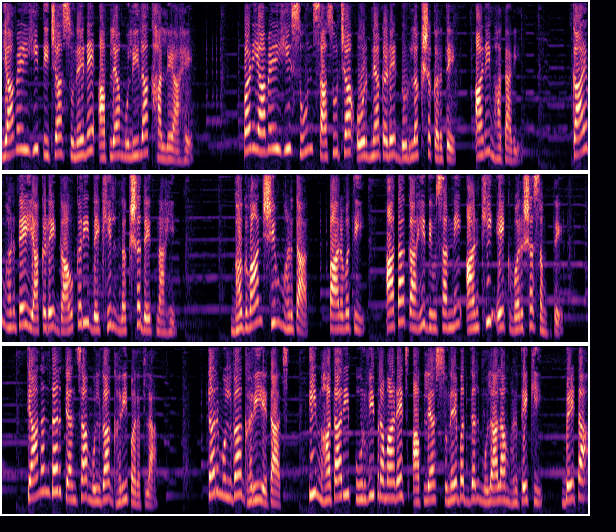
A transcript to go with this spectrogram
यावेळीही तिच्या सुनेने आपल्या मुलीला खाल्ले आहे. पण यावेळी ही सून सासूच्या ओरडण्याकडे दुर्लक्ष करते आणि म्हातारी काय म्हणते याकडे गावकरी देखील लक्ष देत नाही. भगवान शिव म्हणतात पार्वती आता काही दिवसांनी आणखी एक वर्ष संपते. त्यानंतर त्यांचा मुलगा घरी परतला. तर मुलगा घरी येताच ती म्हातारी पूर्वीप्रमाणेच आपल्या सुनेबद्दल मुलाला म्हणते की बेटा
